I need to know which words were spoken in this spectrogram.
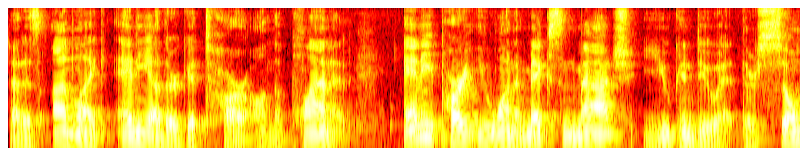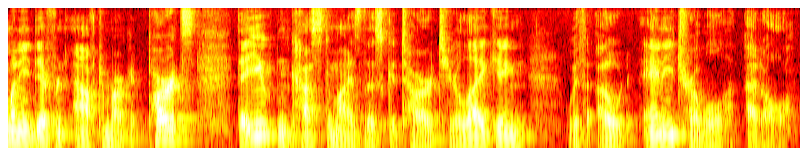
that is unlike any other guitar on the planet. Any part you want to mix and match, you can do it. There's so many different aftermarket parts that you can customize this guitar to your liking without any trouble at all.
